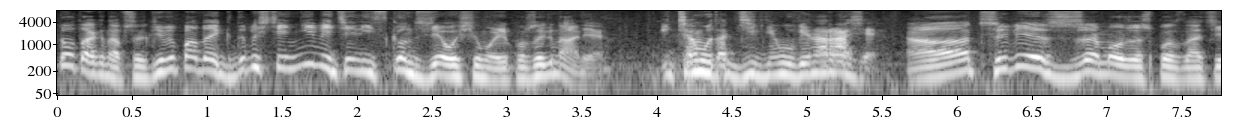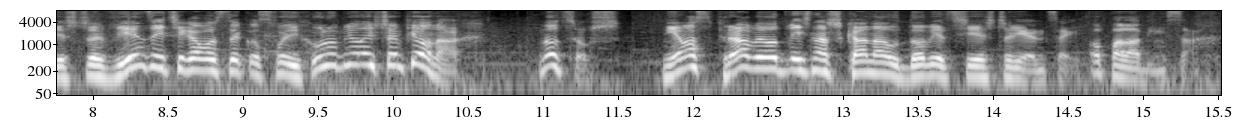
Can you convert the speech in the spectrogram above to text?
To tak na wszelki wypadek, gdybyście nie wiedzieli skąd wzięło się moje pożegnanie. I czemu tak dziwnie mówię na razie? A czy wiesz, że możesz poznać jeszcze więcej ciekawostek o swoich ulubionych czempionach? No cóż, nie ma sprawy, odwiedź nasz kanał, dowiedz się jeszcze więcej o Paladinsach.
